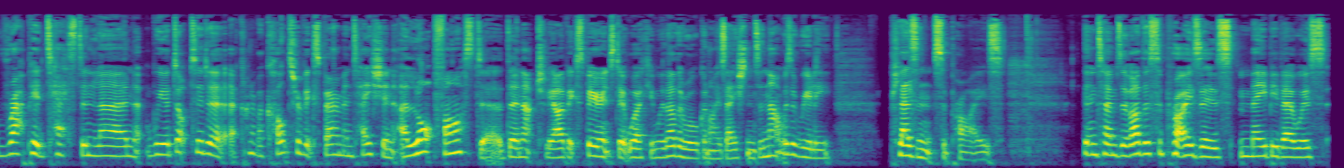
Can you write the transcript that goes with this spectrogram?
rapid test and learn. We adopted a, a, kind of a culture of experimentation a lot faster than actually I've experienced it working with other organizations. And that was a really pleasant surprise. In terms of other surprises, maybe there was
